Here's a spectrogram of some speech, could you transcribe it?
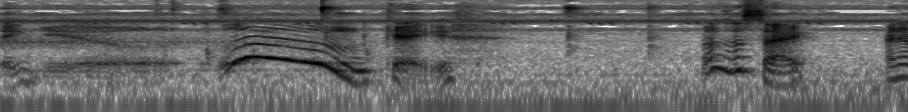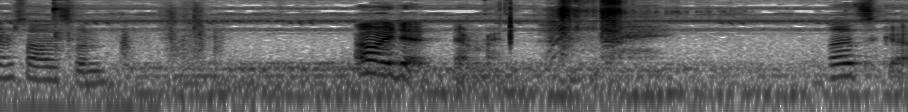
Thank you. Woo! Okay. What does say? I never saw this one. Oh, I did. Never mind. Okay. Let's go.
